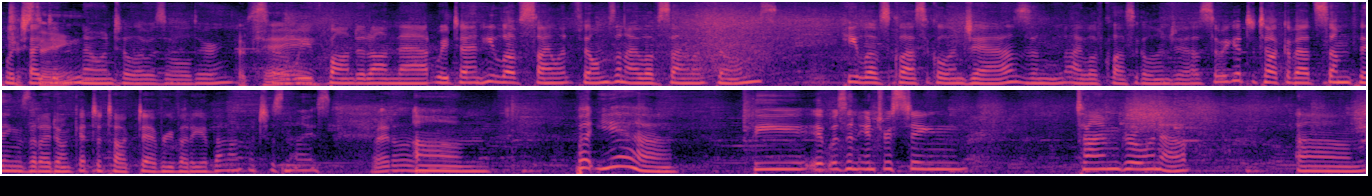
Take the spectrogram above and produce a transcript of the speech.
Which I didn't know until I was older. Okay. So we've bonded on that. We and he loves silent films, and I love silent films. He loves classical and jazz, and I love classical and jazz. So we get to talk about some things that I don't get to talk to everybody about, which is nice. Right on. Um, But yeah, the it was an interesting time growing up um,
